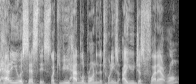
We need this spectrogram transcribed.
how do you assess this? Like, if you had LeBron in the twenties, are you just flat out wrong?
